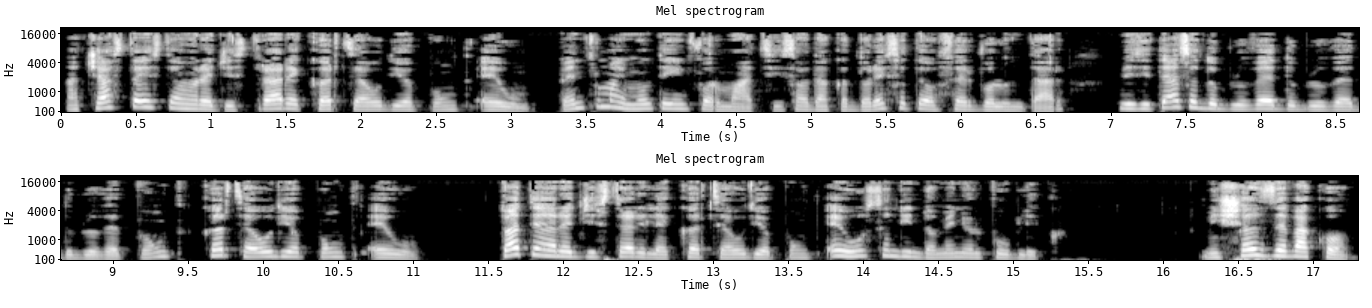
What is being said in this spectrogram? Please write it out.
Aceasta este o înregistrare Cărțiaudio.eu. Pentru mai multe informații sau dacă dorești să te oferi voluntar, vizitează www.cărțiaudio.eu. Toate înregistrările Cărțiaudio.eu sunt din domeniul public. Michel Zevaco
